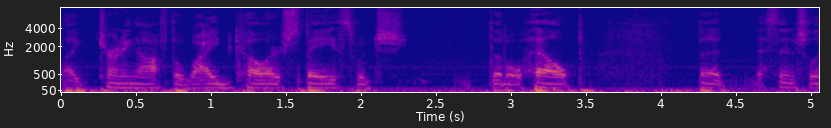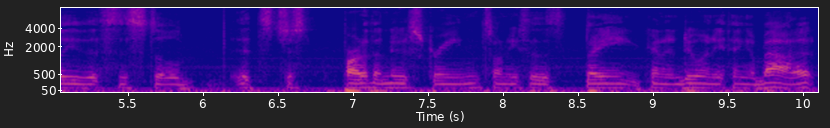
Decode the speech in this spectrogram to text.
like turning off the wide color space, which that'll help. But essentially, this is still it's just part of the new screen. Sony says they ain't gonna do anything about it,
